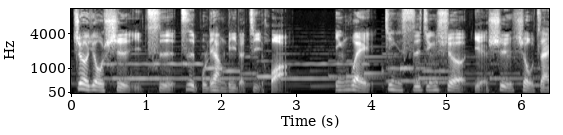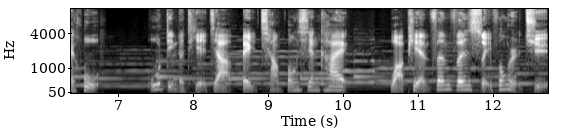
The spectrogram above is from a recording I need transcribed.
这又是一次自不量力的计划，因为静思金舍也是受灾户，屋顶的铁架被强风掀开，瓦片纷纷随风而去。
